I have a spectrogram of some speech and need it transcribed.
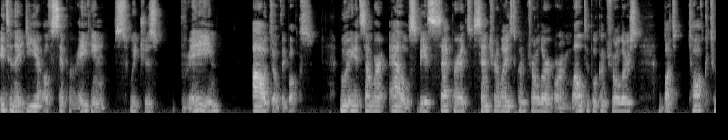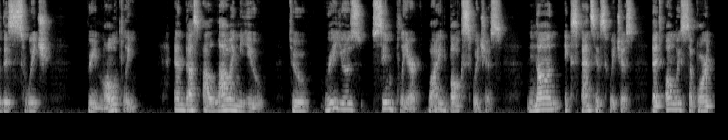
It's an idea of separating switch's brain out of the box, moving it somewhere else, be it separate centralized controller or multiple controllers, but talk to this switch remotely and thus allowing you to reuse simpler white box switches, non-expensive switches that only support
